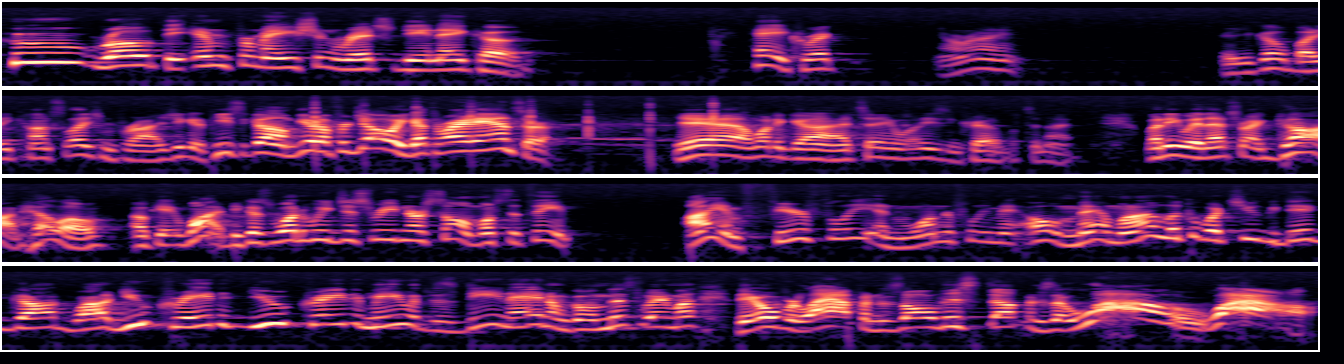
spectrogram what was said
Who wrote the information rich DNA code? Hey, correct. All right. Here you go, buddy. Consolation prize. You get a piece of gum. Give it up for Joey. You got the right answer. Yeah, what a guy. I tell you what, he's incredible tonight. But anyway, that's right. God, hello. Okay, why? Because what do we just read in our psalm? What's the theme? I am fearfully and wonderfully made. Oh man, when I look at what you did, God, wow, you created, you created me with this DNA, and I'm going this way, and they overlap, and there's all this stuff, and it's like, wow, wow.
